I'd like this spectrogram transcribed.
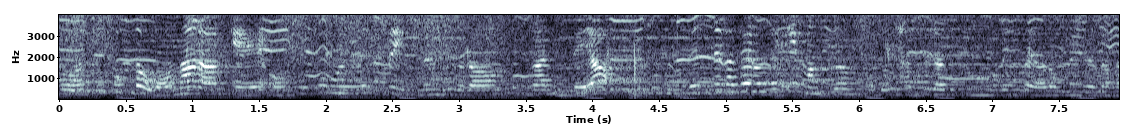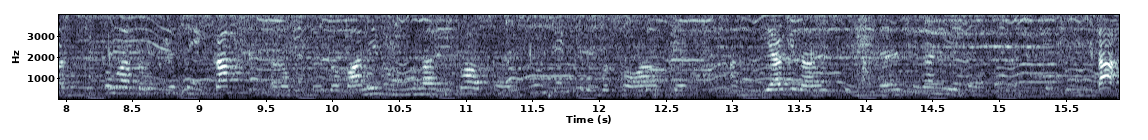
저와 조금 더 원활하게 어, 소통을 할 수 있는 그런 공간인데요. 댄스가 새로 생긴 만큼 저도 자주 자주 방문해서 여러분들과 많이 소통하도록 할 테니까 여러분들도 많이 방문하셔서 저의 소식 그리고 저와 함께 많이 이야기 나눌 수 있는 시간이 되었으면 좋겠습니다.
